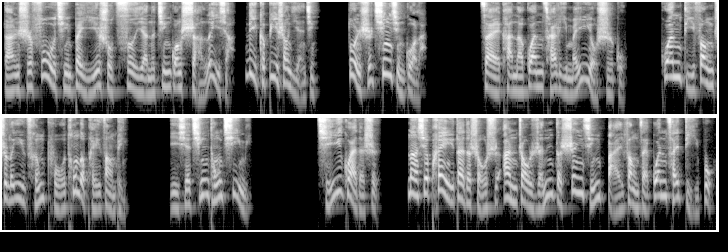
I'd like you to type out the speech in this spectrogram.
但是父亲被一束刺眼的金光闪了一下，立刻闭上眼睛，顿时清醒过来。再看那棺材里没有尸骨，棺底放置了一层普通的陪葬品，一些青铜器皿。奇怪的是，那些佩戴的首饰按照人的身形摆放在棺材底部。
